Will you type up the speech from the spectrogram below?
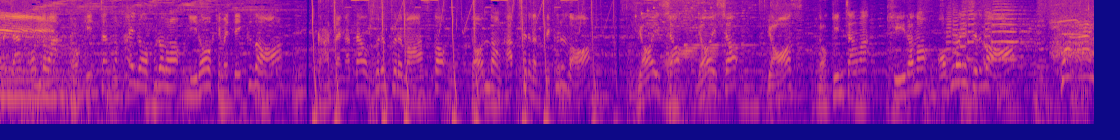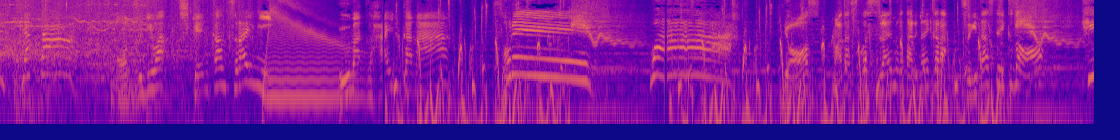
れじゃあ今度はドキンちゃんの入るお風呂の色を決めていくぞ。ガチャガチャをくるくる回すとどんどんカプセルが出てくるぞ。よいしょよいしょ。よーしドキンちゃんは黄色のお風呂にするぞ。わーいやったー。お次は試験管スライミー。うまく入るかな？それー。わー。よーしまだ少しスライムが足りないから、継ぎ足していくぞ。ひー。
